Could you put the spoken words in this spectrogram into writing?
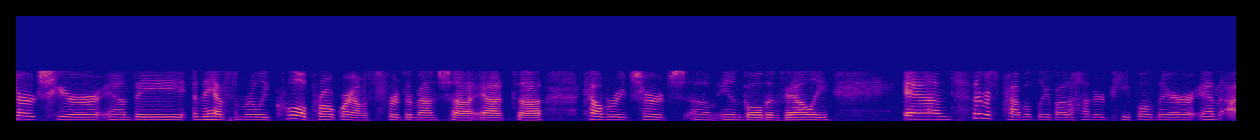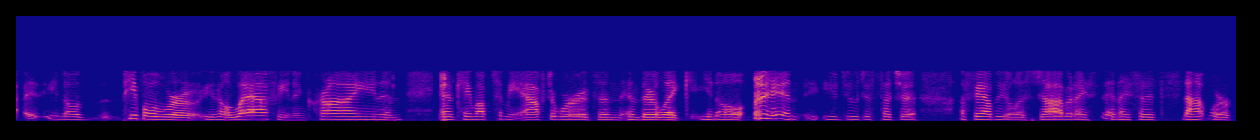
church here and they they have some really cool programs for dementia at uh Calvary Church um in Golden Valley. And there was probably about a hundred people there and I you know, people were, you know, laughing and crying and and came up to me afterwards and and they're like, you know, and you do just such a a fabulous job and I and I said it's not work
